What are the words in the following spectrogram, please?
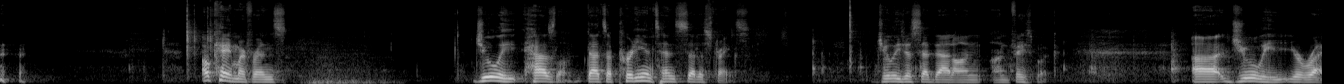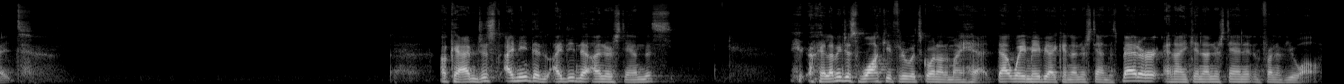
okay, my friends. Julie Haslam, that's a pretty intense set of strengths. Julie just said that on, on Facebook. Uh, Julie, you're right. Okay, I'm just, I need to, I need to understand this. Okay, let me just walk you through what's going on in my head. That way, maybe I can understand this better and I can understand it in front of you all.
